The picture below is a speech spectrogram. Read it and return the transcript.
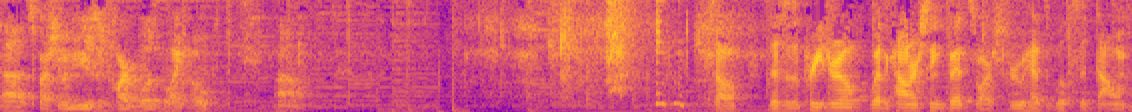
uh, especially when you're using hardwoods like oak. Um, so this is a pre-drill with a countersink bit, so our screw heads will sit down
